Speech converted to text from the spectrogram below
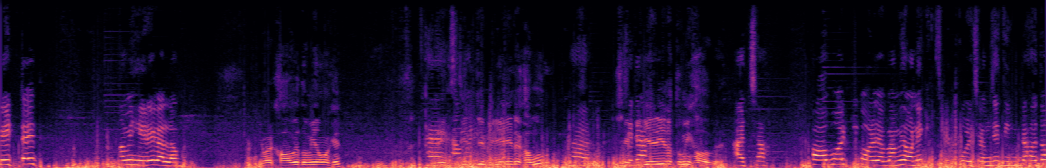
বেডটাই আমি হেরে গেলাম। এবার খাওয়াবে তুমি আমাকে? হ্যাঁ নেক্সট দিন যে বিরিয়ানিটা খাব হ্যাঁ সেই বিরিয়ানিটা তুমি খাওয়াবে। আচ্ছা খাওয়াবো আর কি করা যাবে? আমি অনেক এক্সপেক্ট করেছিলাম যে ডিমটা হয়তো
